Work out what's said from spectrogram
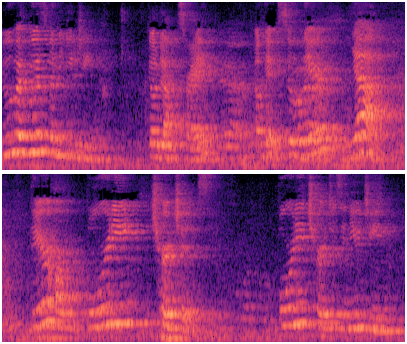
Who, who has been to Eugene? Go Ducks, right? Yeah. Okay, so there, yeah, there are 40 churches, 40 churches in Eugene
